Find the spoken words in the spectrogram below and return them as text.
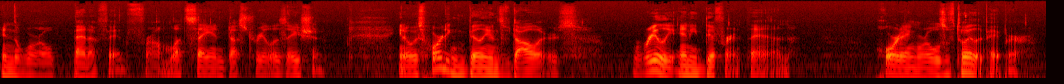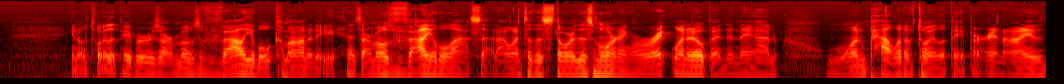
in the world benefit from, let's say, industrialization? You know, is hoarding billions of dollars really any different than hoarding rolls of toilet paper? You know, toilet paper is our most valuable commodity. It's our most valuable asset. I went to the store this morning right when it opened and they had one pallet of toilet paper and I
